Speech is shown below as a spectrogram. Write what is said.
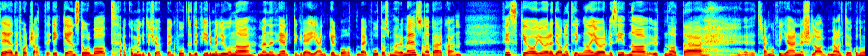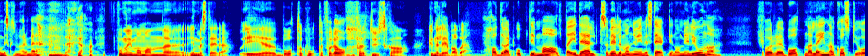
det er det fortsatt. Ikke en stor båt. Jeg kommer ikke til å kjøpe en kvote til fire millioner, men en helt grei, enkel båt med kvoter som hører med, sånn at jeg kan fiske og gjøre de andre tingene jeg gjør ved siden av, uten at jeg eh, trenger å få hjerneslag med alt det økonomiske som hører med. Mm, Ja. Hvor mye må man eh, investere i båt og kvote for, at, oh. for at du skal kunne leve av det? Hadde det vært optimalt, og ideelt, så ville man jo investert i noen millioner. For eh, båten alene koster jo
